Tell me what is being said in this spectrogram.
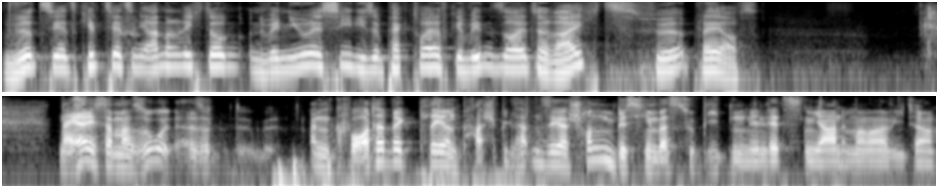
Wird's jetzt, kippt's jetzt in die andere Richtung? Und wenn USC diese Pac-12 gewinnen sollte, reicht's für Playoffs? Naja, ich sag mal so, also an Quarterback-Play und Passspiel hatten sie ja schon ein bisschen was zu bieten in den letzten Jahren immer mal wieder.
